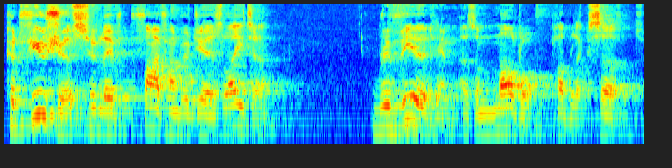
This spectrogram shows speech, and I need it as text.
Confucius, who lived 500 years later, revered him as a model public servant.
